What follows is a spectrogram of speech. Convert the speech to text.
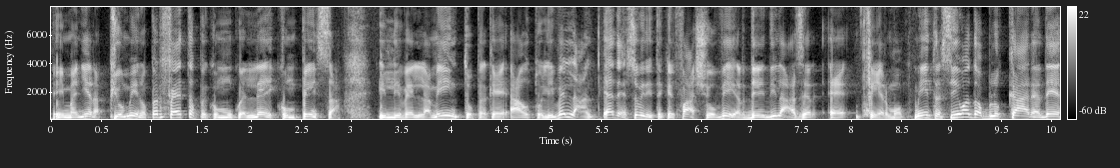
in maniera più o meno perfetta poi comunque lei compensa il livellamento perché è autolivellante e adesso vedete che il fascio verde di laser è fermo. Mentre se io vado a bloccare adesso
